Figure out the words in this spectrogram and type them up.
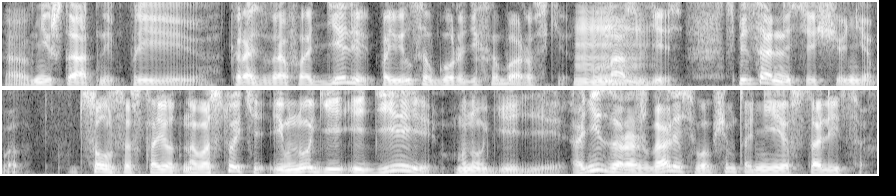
э, внештатный при крайздравотделе появился в городе Хабаровске. Mm-hmm. У нас здесь специальности еще не было. Солнце встает на востоке, и многие идеи, многие идеи, они зарождались, в общем-то, не в столицах.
